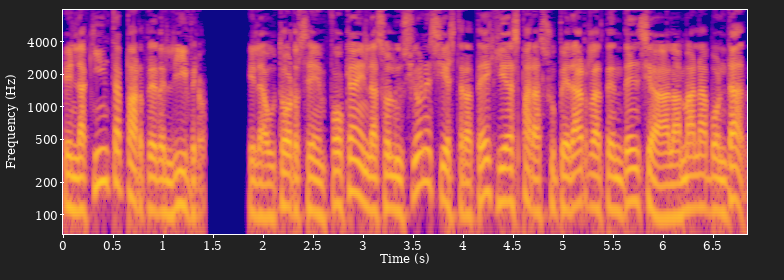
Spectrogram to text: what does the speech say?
En la quinta parte del libro, el autor se enfoca en las soluciones y estrategias para superar la tendencia a la mala bondad.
